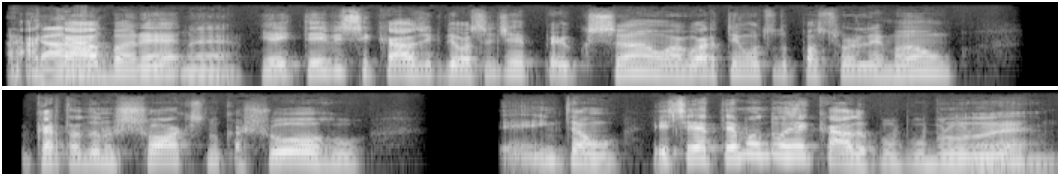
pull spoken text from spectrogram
acaba, acaba né? É. E aí teve esse caso que deu bastante repercussão, agora tem outro do pastor alemão, o cara tá dando choques no cachorro. Então, esse aí até mandou recado pro, pro Bruno, é. né?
